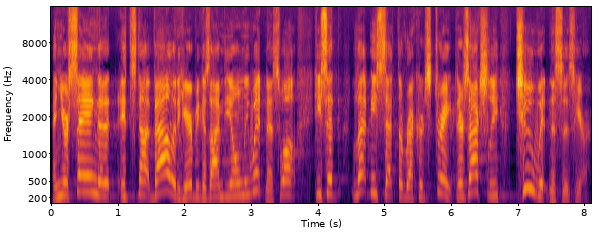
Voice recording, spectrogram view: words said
And you're saying that it, it's not valid here because I'm the only witness. Well, he said, Let me set the record straight. There's actually two witnesses here.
